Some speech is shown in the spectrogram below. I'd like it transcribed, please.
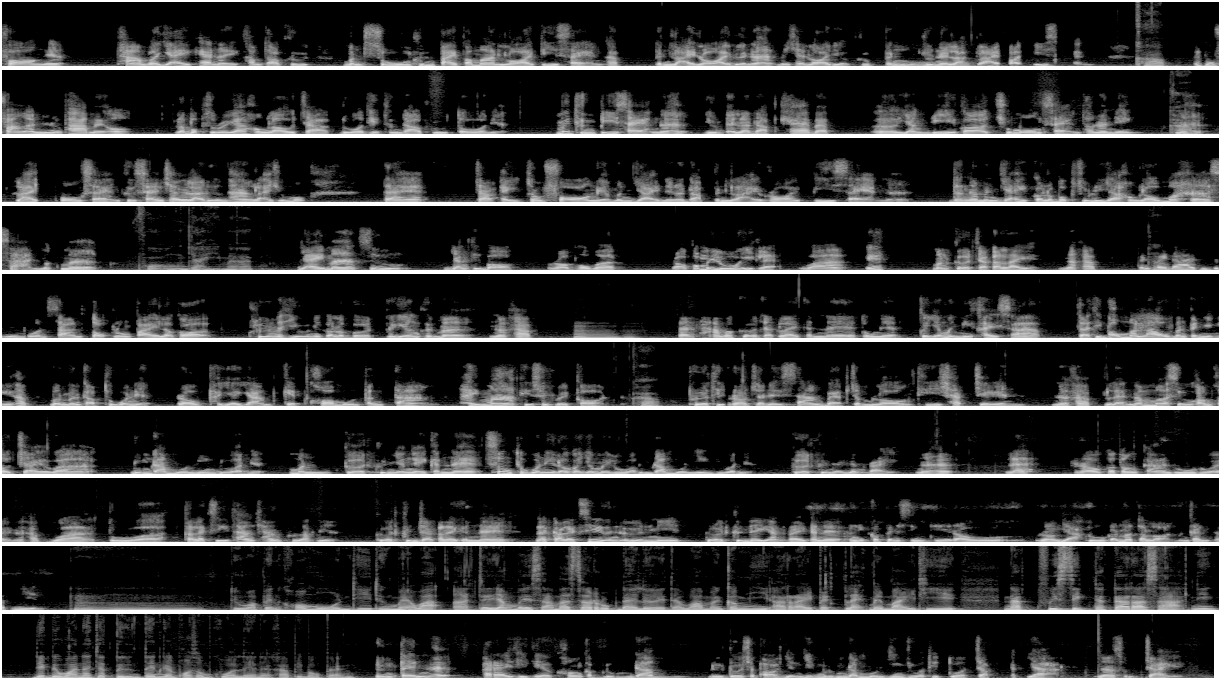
ฟองเนี้ยถามว่าใหญ่แค่ไหนคำตอบคือ มันสูงขึ้นไปประมาณร้อยปีแสงครับ เป็นหลายร้อยด้วยนะฮะไม่ใช่ร้อยเดียวคือเป็นอยู่ในหลักหลายร้อยปีแสง ครับผู้ฟังอ่านนึกภาพไม่ออก ระบบสุริยะของเราจากดวงอาทิตย์ถึงดาวพลูโตเนี่ย ไม่ถึงปีแสงนะฮะอยู่ในระดับแค่แบบเอออย่างดีก็ชั่วโมงแสงเท่านั้นเองนะฮะหลายชั่วโมงแสงคือแสงใช้เวลาเดินทางหลายชั่วโมง แต่จากไอ้เจ้าฟองเนี่ยมันใหญ่ในระดับเป็นหลายร้อยปีแสงนะฮะดังนั้นมันใหญ่กว่าระบบสุริยะของเรามหาศาลมากฟองใหญ่มากๆใหญ่มากซึ่งอย่างที่บอกเราพบว่าเราก็ไม่รู้อีกแหละว่า เอ๊ะ มันเกิดจากอะไรนะครับ เป็นไปครับได้ที่จะมีมวลสารตกลงไป แล้วก็คลื่นวิทยุนี่ก็ระเบิดเปรี้ยงขึ้นมานะครับอืมแต่ถามว่าเกิดจากอะไรกันแน่ตรงเนี้ยก็ยังไม่มีใครทราบ แต่ที่ผมมาเล่ามันเป็นอย่างนี้ครับ มันเหมือนกับทุกวันเนี้ยเราพยายามเก็บข้อมูลต่างๆ ให้มากที่สุดไว้ก่อนครับ เพื่อที่เราจะได้สร้างแบบจำลองที่ชัดเจนนะครับและนำมาซึ่งความเข้าใจว่าหลุมดำมวลยิ่งยวดเนี่ยมันเกิดขึ้นยังไงกันแน่ ซึ่งทุกวันนี้เราก็ยังไม่รู้ว่าหลุมดำมวลยิ่งยวดเนี่ยเกิดขึ้นได้อย่างไรนะฮะและเราก็ต้องการรู้ด้วยนะครับว่าตัวกาแล็กซีทางช้างเผือกเนี่ยเกิดขึ้นจากอะไรกันแน่ และกาแล็กซีอื่นๆ มีเกิดขึ้นได้อย่างไรกันแน่ อันนี้ก็เป็นสิ่งที่เราเราอยากรู้กันมาตลอดเหมือนกันครับยินอืม ถือว่าเป็นข้อมูลที่ถึงแม้ว่าอาจจะยังไม่สามารถสรุปได้เลย แต่ว่ามันก็มีอะไรแปลกๆ ใหม่ ๆ ที่นักฟิสิกส์นักดาราศาสตร์นี่เรียกได้ว่าน่าจะตื่นเต้นกันพอสมควรเลยนะครับพี่ปองแปงตื่นเต้นฮะอะไรที่เกี่ยวข้องกับหลุมดำหรือโดยเฉพาะอย่างยิ่งหลุมดำมวลยิ่งยวดที่ตรวจจับยากน่าสนใจ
